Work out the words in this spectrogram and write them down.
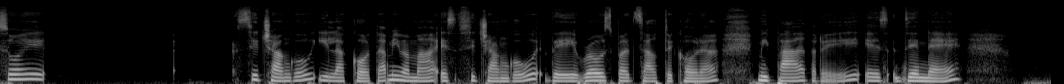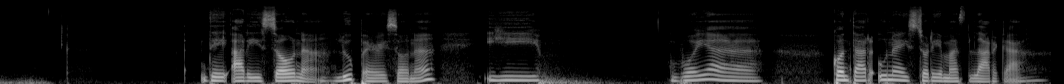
Soy Sichango y Lakota. Mi mamá es Sichango de Rosebud, South Dakota. Mi padre es Dene. de Arizona, Loop, Arizona, y voy a contar una historia más larga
